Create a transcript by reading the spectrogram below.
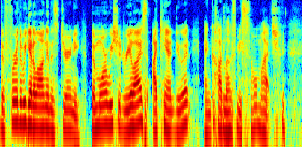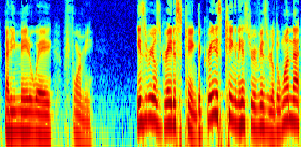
the further we get along in this journey, the more we should realize I can't do it, and God loves me so much that He made a way for me. Israel's greatest king, the greatest king in the history of Israel, the one that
